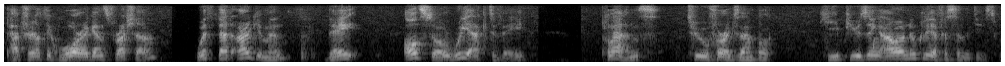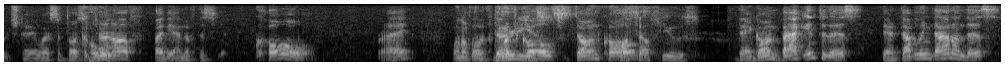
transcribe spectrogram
patriotic war against Russia, with that argument, they also reactivate plans to, for example, keep using our nuclear facilities, which they were supposed Coal. to turn off by the end of this year. Coal, right? One of Both the wood dirtiest coal, stone coal. fossil fuels. They're going back into this. They're doubling down on this,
